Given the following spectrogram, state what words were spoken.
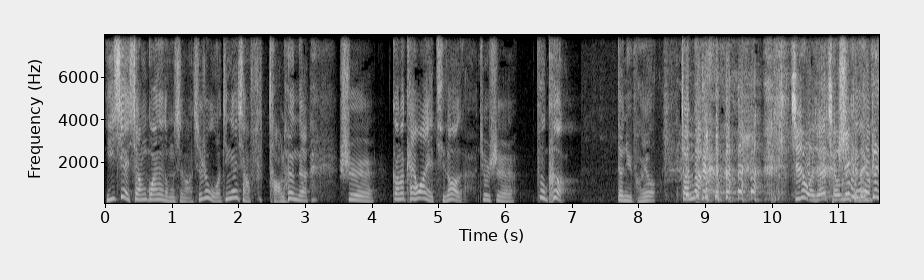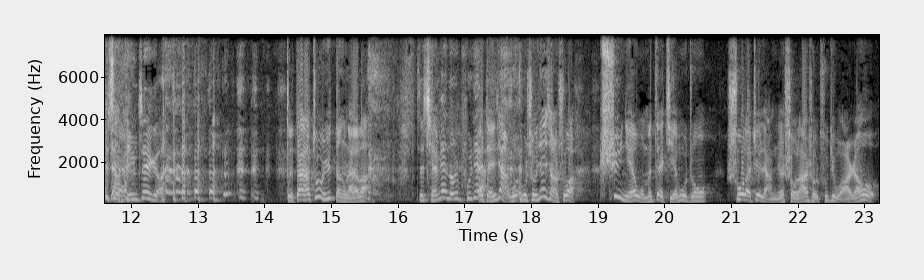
一切相关的东西吗？其实我今天想讨论的是刚才开花也提到的，就是布克的女朋友詹娜。其实我觉得球迷可能更想听这个，对，大家终于等来了。这前面都是铺垫。哎，等一下，我我首先想说啊，去年我们在节目中说了这两个人手拉手出去玩，然后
